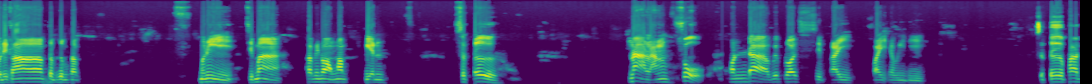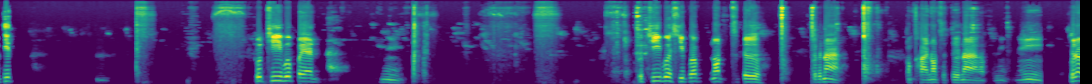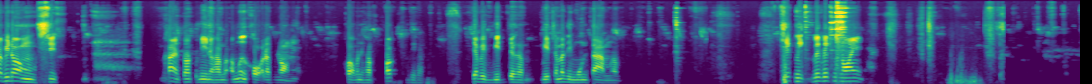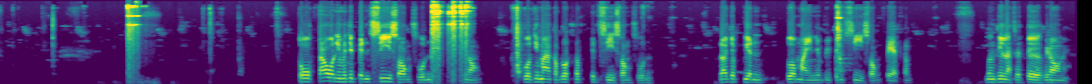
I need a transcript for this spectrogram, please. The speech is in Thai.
วัสดีครับท่านผู้ชมครับมื่อนี้สิมาพาพี่น้องมาเปลี่ยนสเตอร์ หน้าหลังโซ่ Honda เว็บร้อยสิบไอไฟ LED สเตอร์พาทิตย์รุดชีเบอร์แปดนี่รุดชีเบอร์สิบครับน็อตสเตอร์เตอหน้า ต้องคลายน็อตสเตอร์หน้าครับนี่นี่ เวลาพี่น้องสิคลายน็อตตัวนี้นะครับเอามือเคาะแล้วพี่น้องเนี่ยเคาะมันนี่ครับป๊อกนี่ครับจะไปบิดนะครับ บิดแล้วมันจะมุนตามครับ เทคนิคเล็กๆน้อยตัวเก้านี่มันจะเป็น C สองศูนย์พี่น้อง ตัวที่มากับรถครับเป็น C สองศูนย์ เราจะเปลี่ยนตัวใหม่เนี่ยไปเป็นสี่สองแปดครับเบื้องที่ลาสเตอร์พี่น้องเนี่ย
